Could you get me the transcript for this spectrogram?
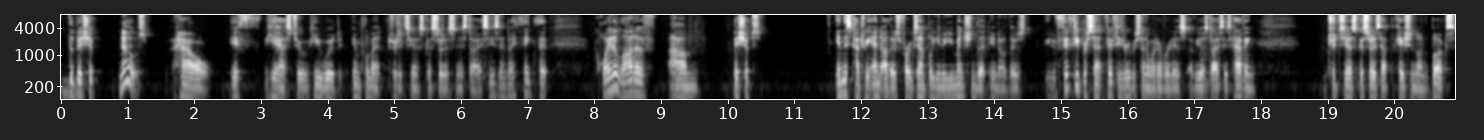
the bishop knows how, if he has to, he would implement traditionis custodes in his diocese, and I think that quite a lot of um, bishops in this country and others, for example, you know, you mentioned that you know there's fifty percent, fifty three percent, or whatever it is of U.S. dioceses having traditionis custodes application on the books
